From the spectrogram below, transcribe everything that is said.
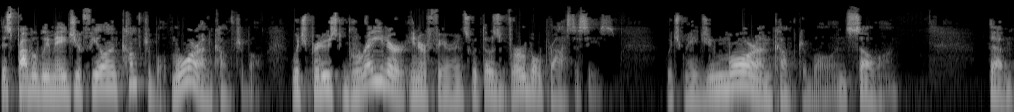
This probably made you feel uncomfortable, more uncomfortable, which produced greater interference with those verbal processes, which made you more uncomfortable, and so on. The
